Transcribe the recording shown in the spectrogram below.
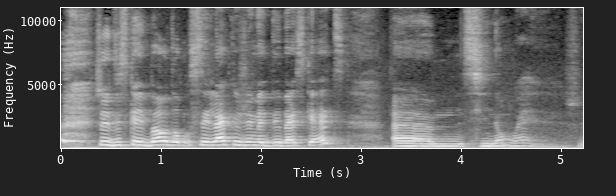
je fais du skateboard, donc c'est là que je vais mettre des baskets. Euh, sinon, ouais, je,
